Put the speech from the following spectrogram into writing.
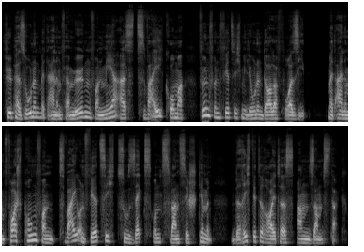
für Personen mit einem Vermögen von mehr als 2,45 Millionen Dollar vorsieht, mit einem Vorsprung von 42 zu 26 Stimmen, berichtete Reuters am Samstag.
